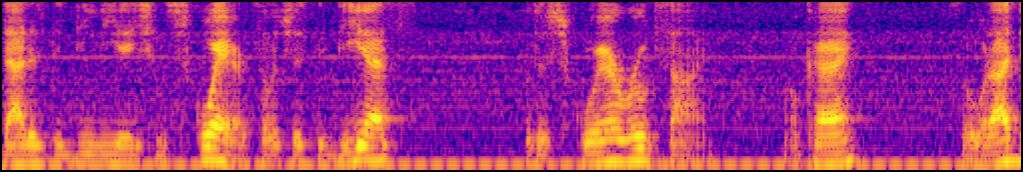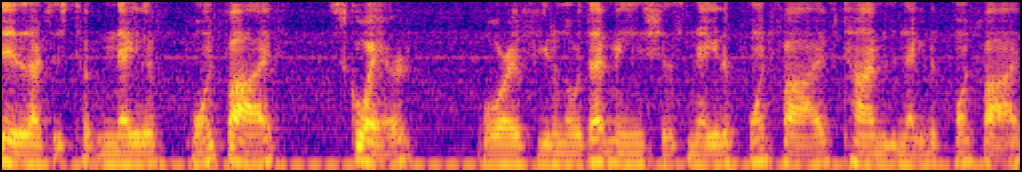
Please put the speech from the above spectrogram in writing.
That is the deviation squared. So it's just the ds with a square root sign. Okay? So what I did is I just took negative 0.5 squared, or if you don't know what that means, just negative 0.5 times negative 0.5.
